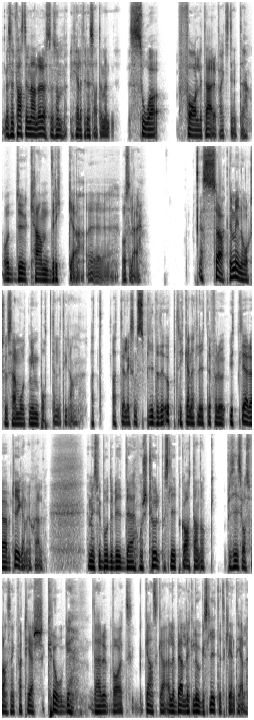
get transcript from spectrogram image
Men sen fanns det den andra rösten som hela tiden sa att men så farligt är det faktiskt inte. Och du kan dricka eh, och sådär. Jag sökte mig nog också så här mot min botten lite grann. Att, att jag liksom speedade upp drickandet lite för att ytterligare övertyga mig själv. Jag minns vi bodde vid eh, Hornstull på Slipgatan och precis vid oss fanns en kvarterskrog där det var ett ganska, eller väldigt luggslitet klientel.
